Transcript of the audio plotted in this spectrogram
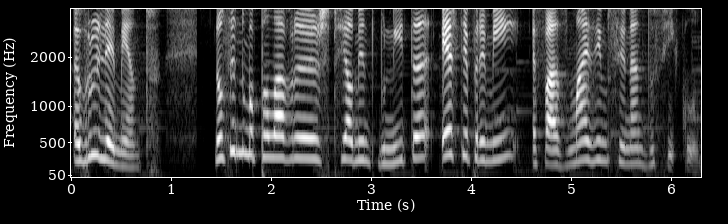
Abrulhamento. Não sendo uma palavra especialmente bonita, esta é para mim a fase mais emocionante do ciclo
